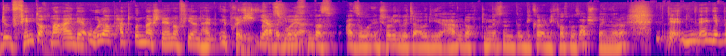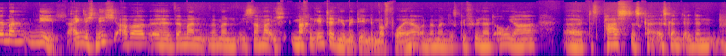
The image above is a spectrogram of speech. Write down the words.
Du find doch mal einen, der Urlaub hat und mal schnell noch viereinhalb übrig. Ja, aber die vorher. müssen das, also entschuldige bitte, aber die haben doch, die müssen, die können doch nicht kostenlos abspringen, oder? Äh, nee, Wenn man, nee, eigentlich nicht, aber äh, wenn man, wenn man, ich sag mal, ich mache ein Interview mit denen immer vorher und wenn man das Gefühl hat, oh ja, äh, das passt, das kann, das kann dann.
